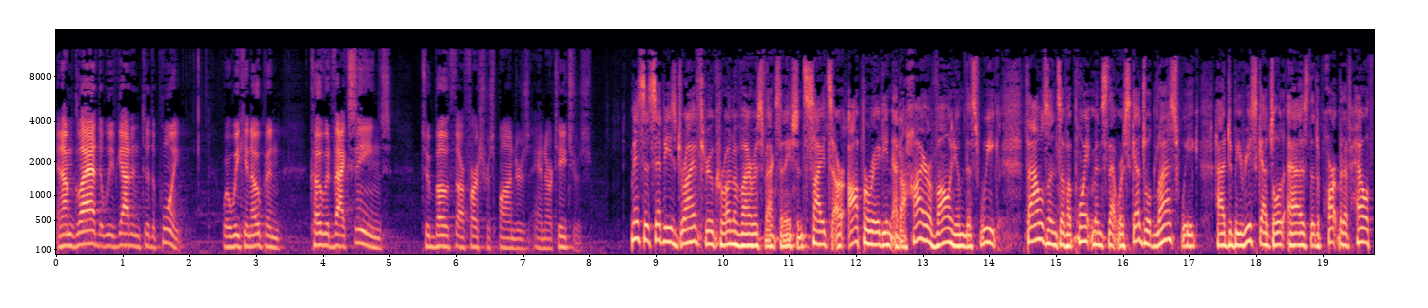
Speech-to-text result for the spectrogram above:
And I'm glad that we've gotten to the point where we can open COVID vaccines to both our first responders and our teachers. Mississippi's drive-through coronavirus vaccination sites are operating at a higher volume this week. Thousands of appointments that were scheduled last week had to be rescheduled as the Department of Health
